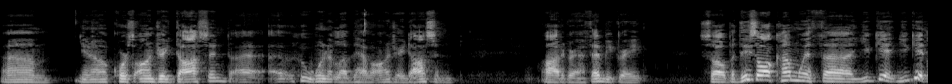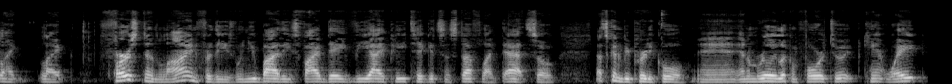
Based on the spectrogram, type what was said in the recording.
Um, you know, of course, Andre Dawson. Uh, who wouldn't love to have Andre Dawson autograph? That'd be great. So, but these all come with uh, you get you get like like first in line for these when you buy these five day VIP tickets and stuff like that. So that's going to be pretty cool, and, and, I'm really looking forward to it. Can't wait.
